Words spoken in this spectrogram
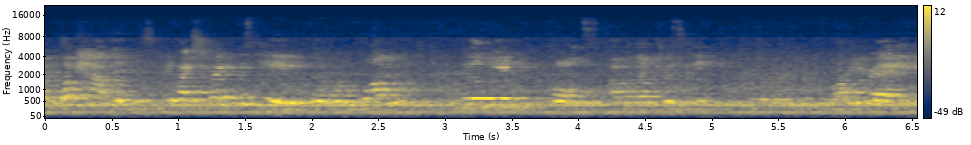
out what happens if I strike this cage over 1 million volts of electricity. Are you ready?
